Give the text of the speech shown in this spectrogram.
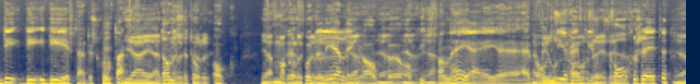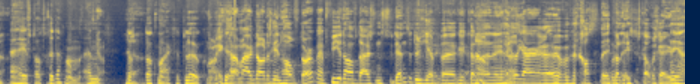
die, die, die heeft daar dus contact. Ja, ja, en dan tuurlijk, is het ook, tuurlijk. ook Ja, voor, de, makkelijk. voor de eh, leerlingen ja, ook, ja, eh, ja, ook iets ja. van... hé, hij, eh, hij woont hier, heeft hier op school ja. gezeten. Ja. Hij heeft dat gedaan. En Ja. Dat, dat maakt het leuk. Nou, ik ga hem uitnodigen in Hoofddorp. We hebben 4.500 studenten, dus je, hebt, eh, je kan Nou, een heel jaar uh, gastcolleges komen geven. Ja,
